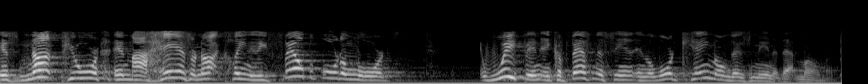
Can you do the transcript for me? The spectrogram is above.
is not pure, and my hands are not clean. And he fell before the Lord, weeping and confessing his sin, and the Lord came on those men at that moment.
